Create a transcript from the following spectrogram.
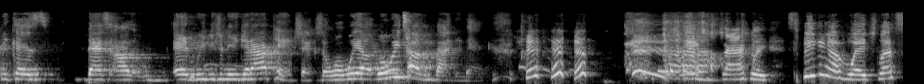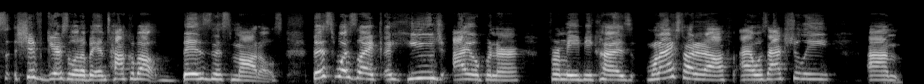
because that's all, and we need to, need get our paycheck. So what we what we talking about today? exactly. Speaking of which, let's shift gears a little bit and talk about business models. This was like a huge eye opener for me because when I started off, I was actually um,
